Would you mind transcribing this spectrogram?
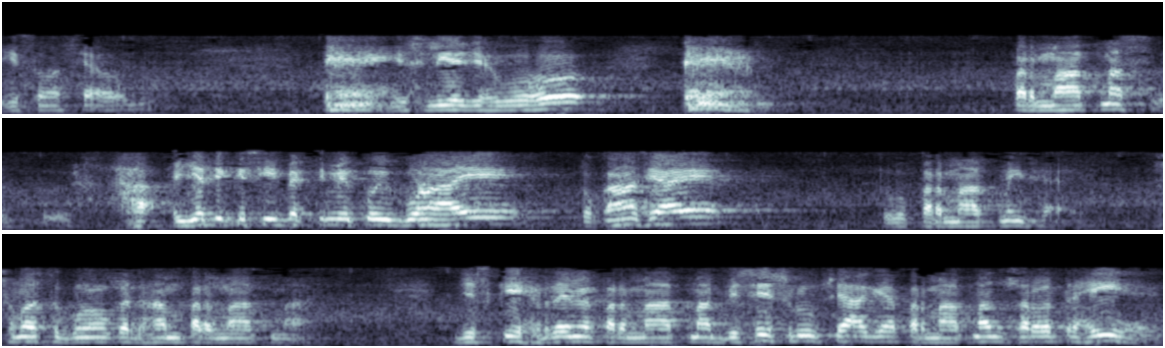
ये समस्या होगी। इसलिए जो वो, परमात्मा यदि किसी व्यक्ति में कोई गुण आए तो कहाँ से आए? तो वो परमात्मा ही से आए। समस्त गुणों का धाम परमात्मा है। जिसके हृदय में परमात्मा विशेष रूप से आ गया, परमात्मा तो सर्वत्र ही है,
